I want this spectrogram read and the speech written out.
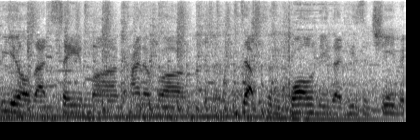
feel, that same uh, kind of uh, depth and quality that he's achieving.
